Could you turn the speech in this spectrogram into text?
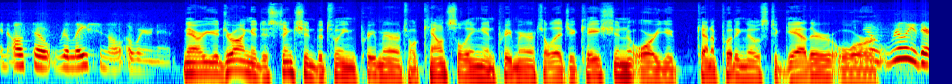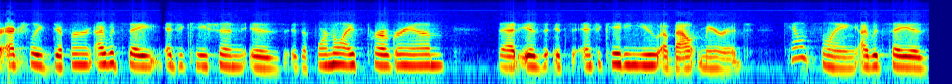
and also relational awareness. Now, are you drawing a distinction between premarital counseling and premarital education, or are you kind of putting those together, or No, really, they're actually different. I would say education is is a formalized program that is it's educating you about marriage. Counseling, I would say, is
